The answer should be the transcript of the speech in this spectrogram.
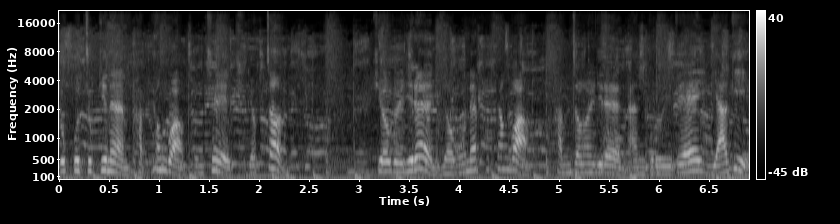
쫓고 쫓기는 파편과 본체의 주격전. 기억을 잃은 영혼의 파편과 감정을 잃은 안드로이드의 이야기.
